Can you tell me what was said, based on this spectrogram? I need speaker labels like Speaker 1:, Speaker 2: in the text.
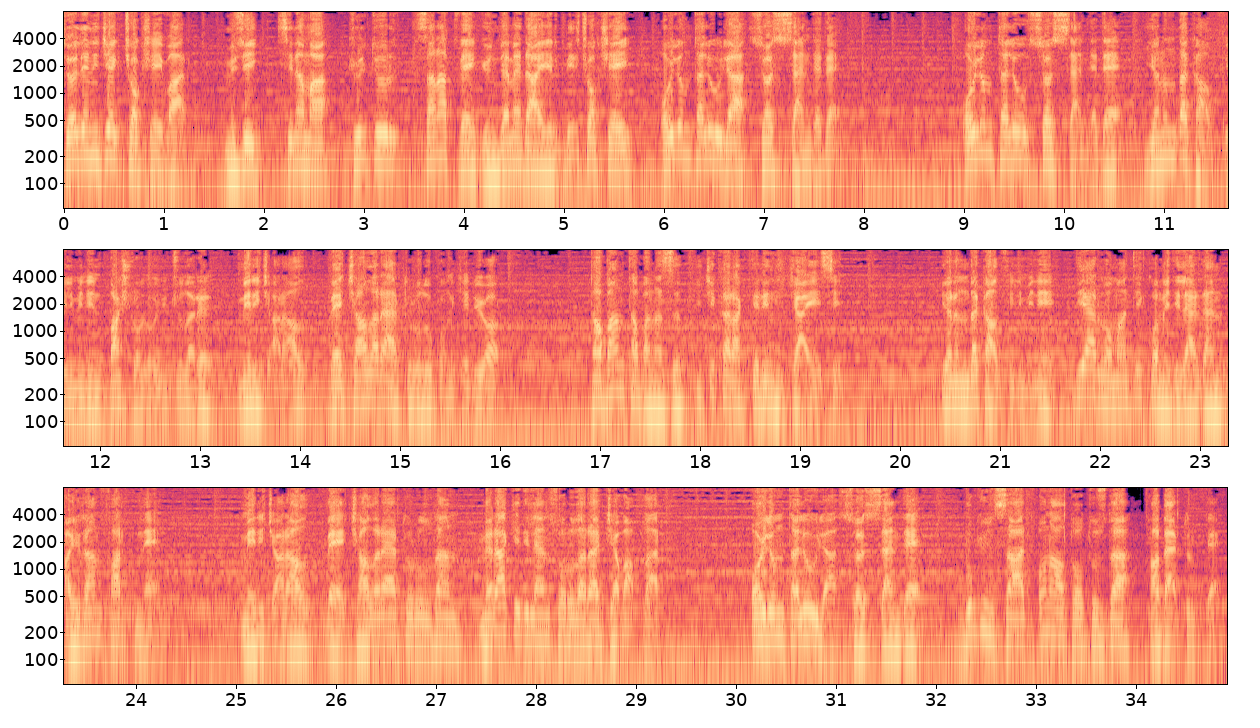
Speaker 1: Söylenecek çok şey var. Müzik, sinema, kültür, sanat ve gündeme dair birçok şey Oylum Talu'yla Söz Sende de. Oylum Talu Söz Sende de Yanında Kal filminin başrol oyuncuları Meriç Aral ve Çağlar Ertuğrul'u konuk ediyor. Taban tabana zıt iki karakterin hikayesi. Yanımda Kal filmini diğer romantik komedilerden ayıran fark ne? Meriç Aral ve Çağlar Ertuğrul'dan merak edilen sorulara cevaplar. Oylum Talu'yla Söz Sende bugün saat 16.30'da Habertürk'te.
